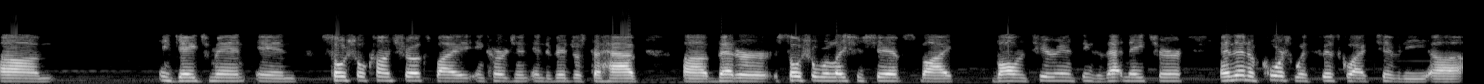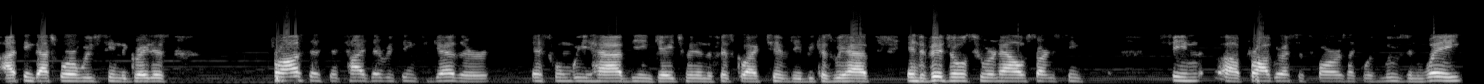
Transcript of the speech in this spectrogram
um, engagement in social constructs by encouraging individuals to have uh, better social relationships by volunteering, things of that nature. And then, of course, with physical activity, uh, I think that's where we've seen the greatest process that ties everything together is when we have the engagement in the physical activity because we have individuals who are now starting to see seen uh, progress as far as like with losing weight,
